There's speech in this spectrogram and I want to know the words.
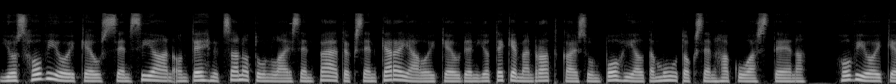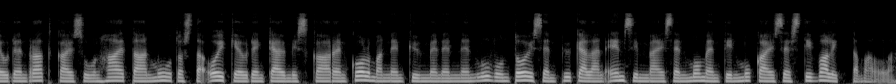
Jos hovioikeus sen sijaan on tehnyt sanotunlaisen päätöksen käräjäoikeuden jo tekemän ratkaisun pohjalta muutoksen hakuasteena, hovioikeuden ratkaisuun haetaan muutosta oikeudenkäymiskaaren 30. luvun toisen pykälän ensimmäisen momentin mukaisesti valittamalla.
